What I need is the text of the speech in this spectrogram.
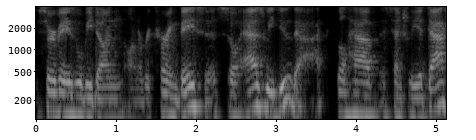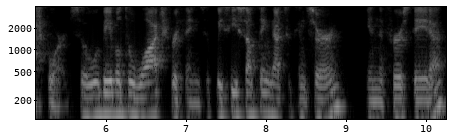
surveys will be done on a recurring basis. So as we do that, we'll have essentially a dashboard. So we'll be able to watch for things. If we see something that's a concern in the first data,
